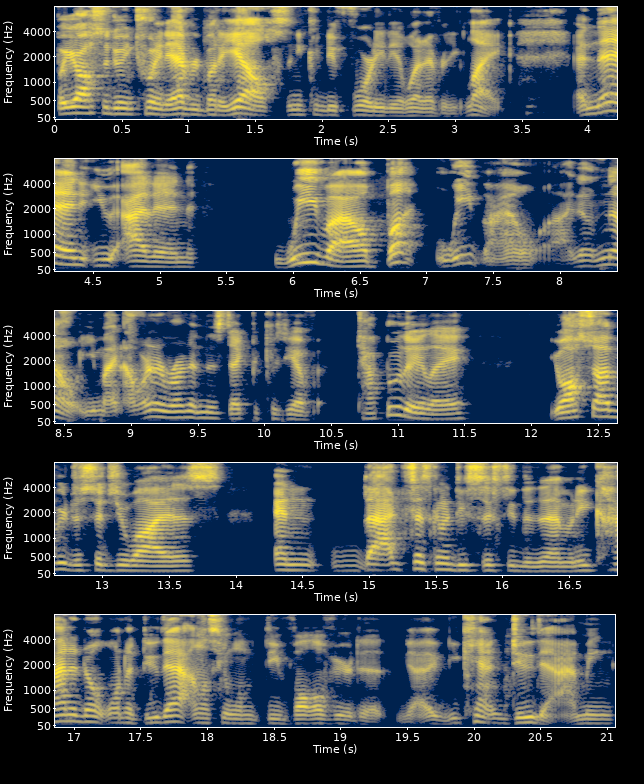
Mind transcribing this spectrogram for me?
But you're also doing 20 to everybody else, and you can do 40 to whatever you like. And then you add in Weavile, but Weavile, I don't know. You might not want to run in this deck because you have Tapu Lele. You also have your Decidueyes and that's just going to do 60 to them, and you kind of don't want to do that unless you want to devolve your. To, you can't do that. I mean,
